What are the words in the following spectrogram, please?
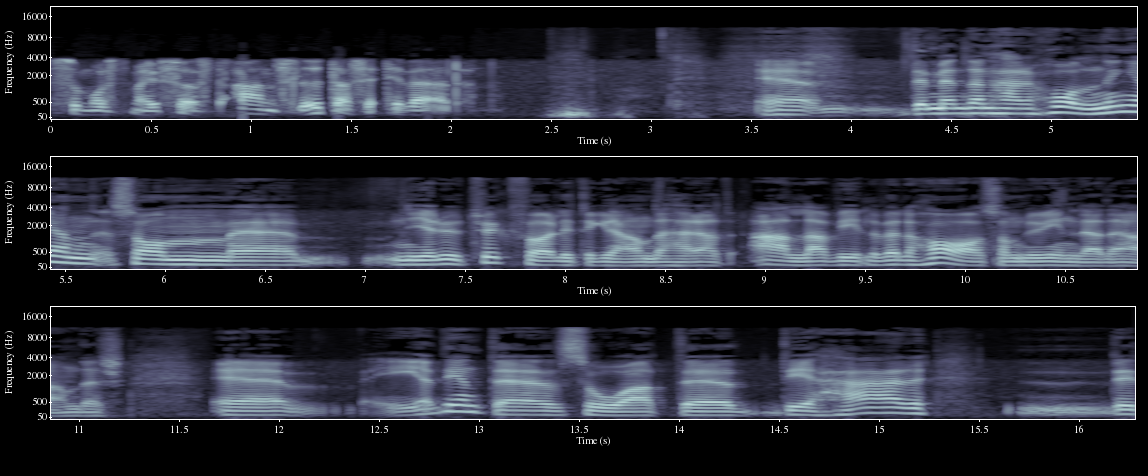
så måste man ju först ansluta sig till världen. Eh, men den här hållningen som eh, ni ger uttryck för lite grann, det här att alla vill väl ha, som du inledde Anders. Eh, är det inte så att det här mm, det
